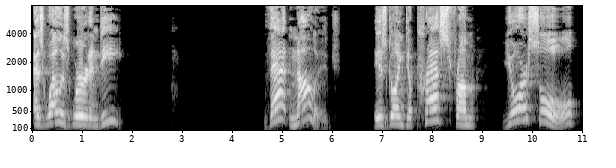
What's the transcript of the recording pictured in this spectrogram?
as well as word and deed, that knowledge is going to press from your soul,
